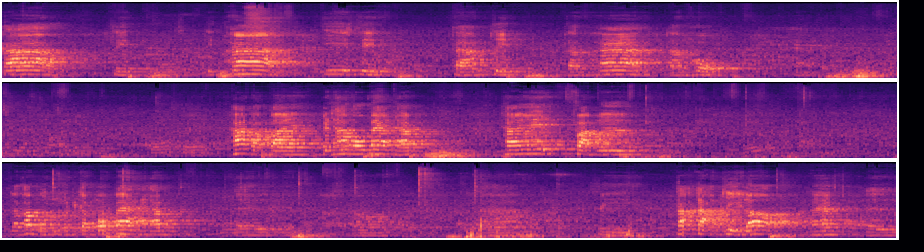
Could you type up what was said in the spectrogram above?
เก้าสิบสิบห้ายี่สิบสามสิบสามห้าสามหกท่าต่อไปเป็นท่าโมแป้งครับ ใช้ฝ่ามือ แล้วก็หมุนเหมือนกับโป๊ะแป้งนะครับหนึ่งสองสามสี่ทักสามสี่รอบนะฮะหนึ่ง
